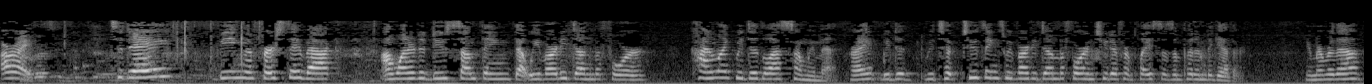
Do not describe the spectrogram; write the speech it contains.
All right. Today, being the first day back, I wanted to do something that we've already done before, kind of like we did the last time we met, right? We did we took two things we've already done before in two different places and put them together. You remember that?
